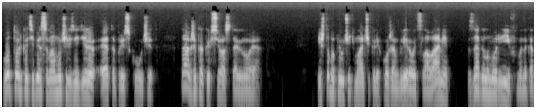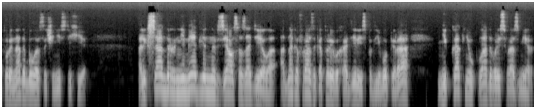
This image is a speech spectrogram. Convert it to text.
Вот только тебе самому через неделю это прискучит, так же, как и все остальное». И чтобы приучить мальчика легко жонглировать словами, задал ему рифмы, на которые надо было сочинить стихи. Александр немедленно взялся за дело, однако фразы, которые выходили из-под его пера, никак не укладывались в размер.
